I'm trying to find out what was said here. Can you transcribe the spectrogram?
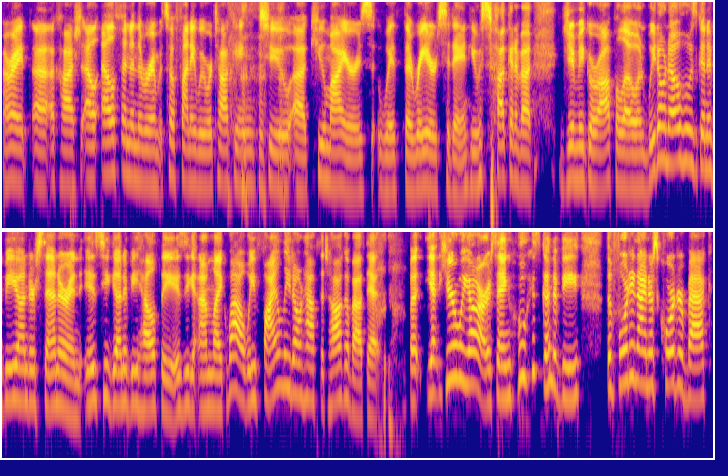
All right, uh, Akash, el- elephant in the room. It's so funny. We were talking to uh, Q Myers with the Raiders today, and he was talking about Jimmy Garoppolo, and we don't know who's going to be under center, and is he going to be healthy? Is he? I'm like, wow, we finally don't have to talk about that. But yet here we are saying who is going to be the 49ers quarterback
